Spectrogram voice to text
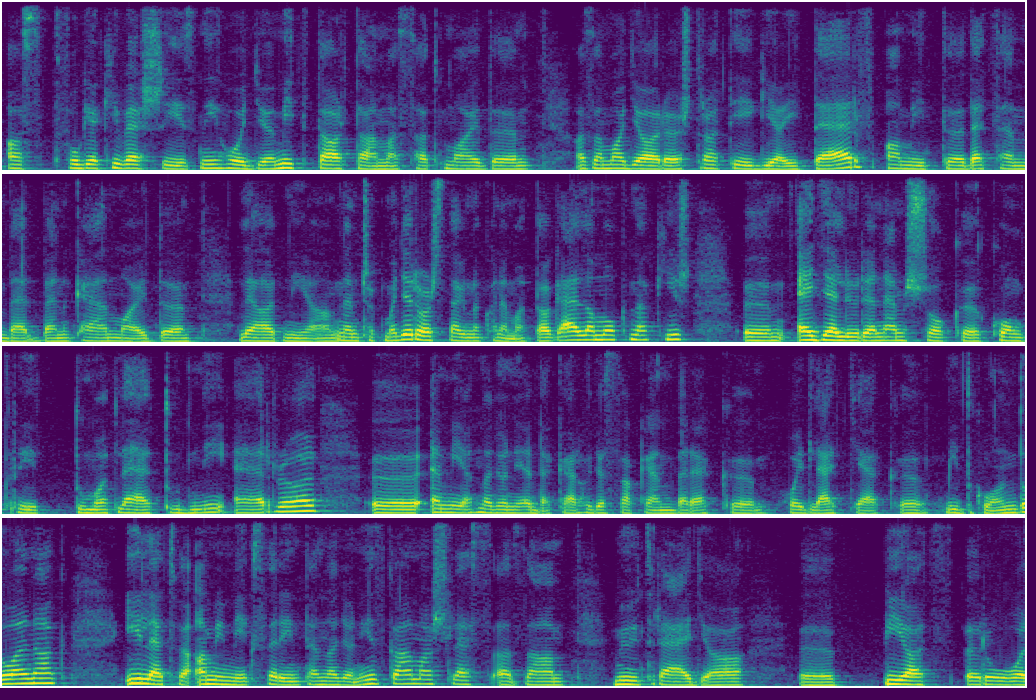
azt fogja kivesézni, hogy mit tartalmazhat majd az a magyar stratégiai terv, amit decemberben kell majd leadnia nem csak Magyarországnak, hanem a tagállamoknak is. Egyelőre nem sok konkrétumot lehet tudni erről, emiatt nagyon érdekel, hogy a szakemberek hogy látják, mit gondolnak, illetve ami még szerintem nagyon izgalmas lesz, az a műtrágya piacról,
